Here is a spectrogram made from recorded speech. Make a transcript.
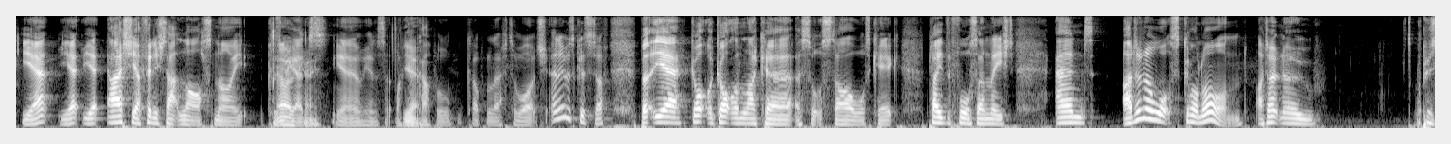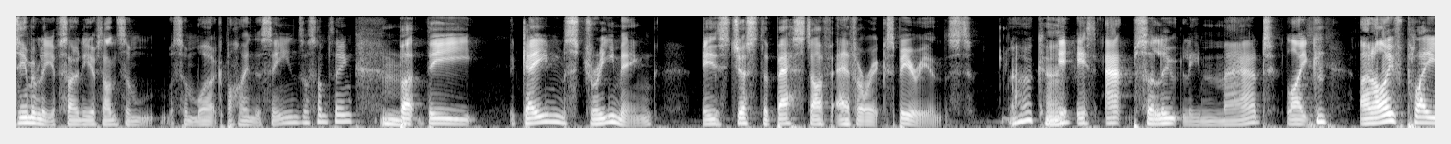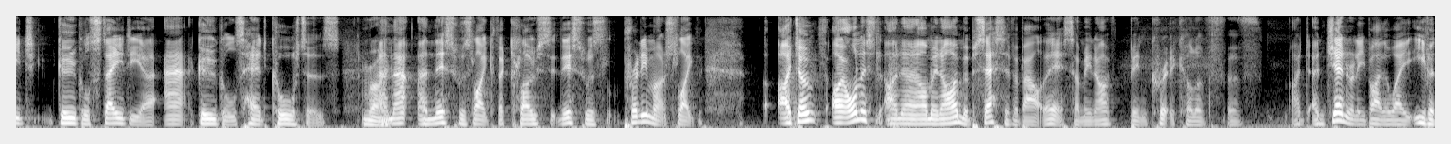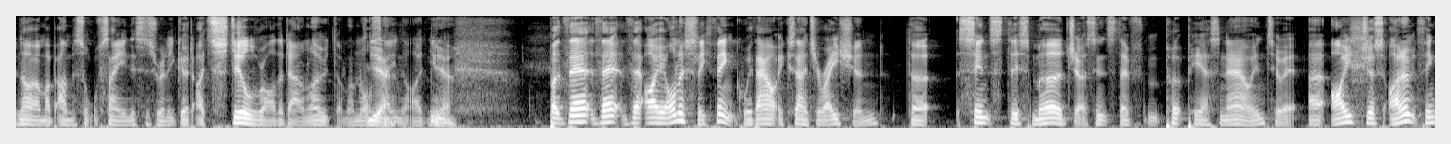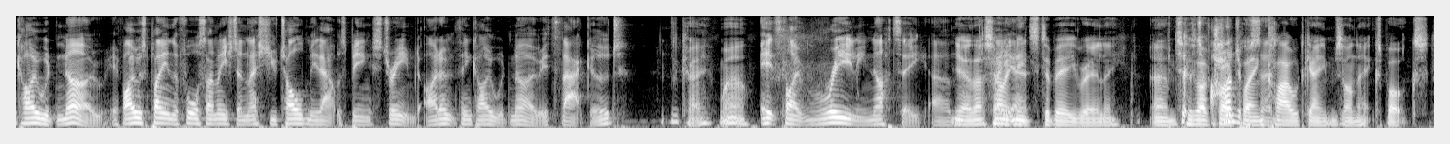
yeah, yeah, yeah. Actually, I finished that last night because we Okay. had, yeah, we had like Yeah. a couple, couple left to watch, and it was good stuff. But yeah, got got on like a, a sort of Star Wars kick. Played the Force Unleashed, and I don't know what's gone on. I don't know. Presumably, if Sony have done some some work behind the scenes or something, Hmm. but the game streaming is just the best I've ever experienced. Okay. It is absolutely mad. Like, and I've played Google Stadia at Google's headquarters, Right. and that and this was like the closest. This was pretty much like. I don't. I honestly. I know. I mean, I'm obsessive about this. I mean, I've been critical of. of I, and generally, by the way, even though I'm, I'm sort of saying this is really good, I'd still rather download them. I'm not Yeah. saying that I, you Yeah. know, but they're, they're, they're, I honestly think, without exaggeration, that since this merger, since they've put PS Now into it, uh, I just I don't think I would know if I was playing The Force Unleashed unless you told me that was being streamed. I don't think I would know. It's that good. Okay, well, It's like really nutty. Um, yeah, that's so how it yeah. needs to be, really. Because to I've tried playing 100%. cloud games on Xbox,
